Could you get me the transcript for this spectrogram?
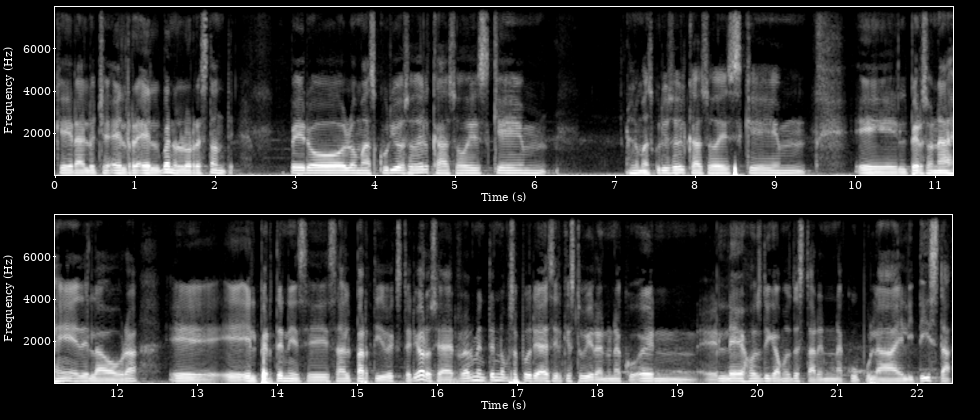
que era el, el, el bueno, lo restante. Pero lo más curioso del caso es que, mm, lo más curioso del caso es que mm, el personaje de la obra eh, eh, él pertenece al partido exterior, o sea, realmente no se podría decir que estuviera en una en, eh, lejos, digamos, de estar en una cúpula elitista.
